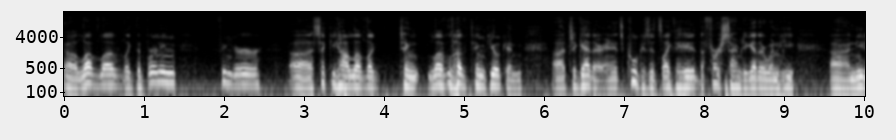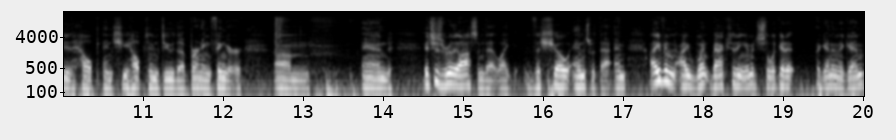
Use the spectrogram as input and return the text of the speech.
uh, Love Love, like the burning finger, uh, Sekiha Love Love Ten, Love Love Tenkyoken uh, together, and it's cool because it's like they did it the first time together when he uh, needed help, and she helped him do the burning finger, um, and it's just really awesome that like the show ends with that. And I even I went back to the image to look at it again and again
